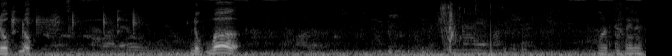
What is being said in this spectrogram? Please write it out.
ดุกดุกดุกเบอร์โทษตะไคร้หน่อย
